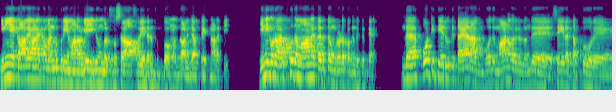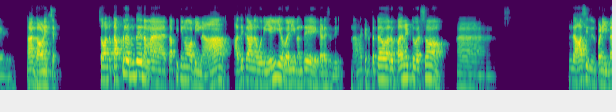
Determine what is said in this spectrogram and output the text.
இனிய காலை வணக்கம் அன்புக்குரிய மாணவர்களே இது உங்கள் புரொஃபசர் ஆசுரேந்திரன் ஃப்ரம் கவர்மெண்ட் காலேஜ் ஆஃப் டெக்னாலஜி இன்னைக்கு ஒரு அற்புதமான கருத்தை உங்களோட பகிர்ந்துக்கிருக்கேன். இந்த போட்டித் தேர்வுக்கு தயாராகும் போது மாணவர்கள் வந்து செய்யற தப்பு ஒரு நான் கவனிச்சேன். ஸோ அந்த தப்புல இருந்து நம்ம தப்பிக்கணும் அப்படின்னா அதுக்கான ஒரு எளிய வழி வந்து கிடைச்சது. நான் கிட்டத்தட்ட ஒரு பதினெட்டு வருஷம் ஆஹ், இந்த ஆசிரியர் பணியில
